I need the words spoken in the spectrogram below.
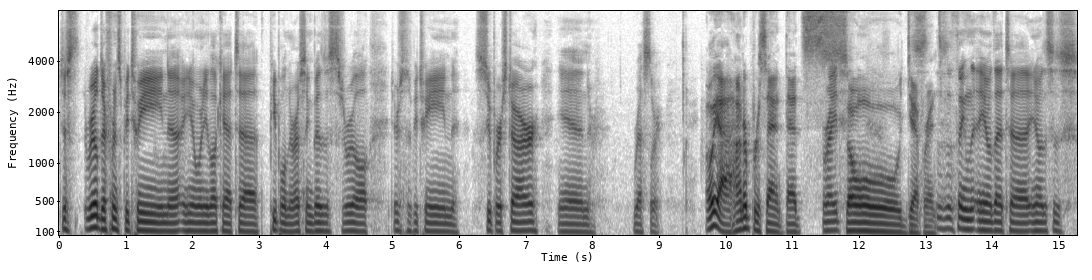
just real difference between uh, you know when you look at uh, people in the wrestling business, it's a real difference between superstar and wrestler. Oh yeah, hundred percent. That's Right. So different. This is the thing that you know that uh, you know this is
